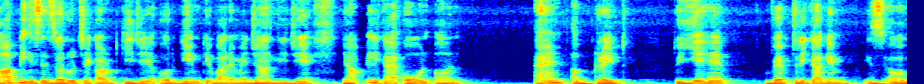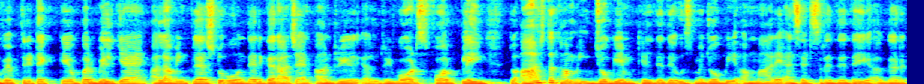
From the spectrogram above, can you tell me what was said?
आप भी इसे ज़रूर चेकआउट कीजिए और गेम के बारे में जान लीजिए। यहाँ पे लिखा है ओन अर्न एंड अपग्रेड तो ये है वेब थ्री का गेम इस वेब थ्री टेक के ऊपर बिल्ड किया है allowing players to own their garage and earn real rewards for playing तो आज तक हम जो गेम खेलते थे, उसमें जो भी हमारे एसेट्स रहते थे, अगर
